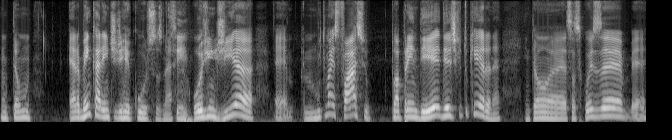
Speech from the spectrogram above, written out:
Então, era bem carente de recursos, né? Sim. Hoje em dia, é, é muito mais fácil tu aprender desde que tu queira, né? Então, é, essas coisas é... é-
